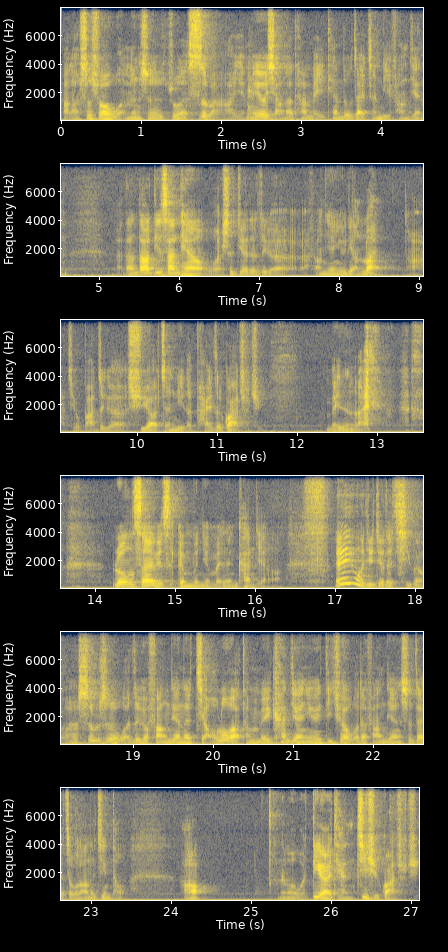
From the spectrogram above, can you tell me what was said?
啊。老实说，我们是住了四晚啊，也没有想到他每天都在整理房间啊。但到第三天，我是觉得这个房间有点乱啊，就把这个需要整理的牌子挂出去，没人来。room service 根本就没人看见啊。哎，我就觉得奇怪，我说是不是我这个房间的角落啊他们没看见？因为的确我的房间是在走廊的尽头。好。那么我第二天继续挂出去，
